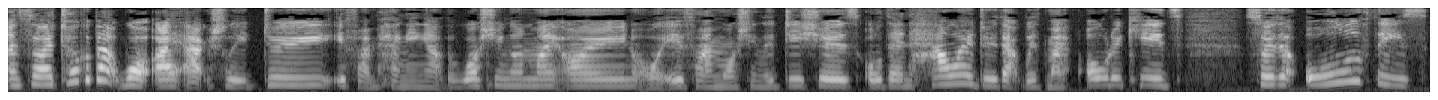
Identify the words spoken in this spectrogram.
And so I talk about what I actually do if I'm hanging out the washing on my own or if I'm washing the dishes, or then how I do that with my older kids, so that all of these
